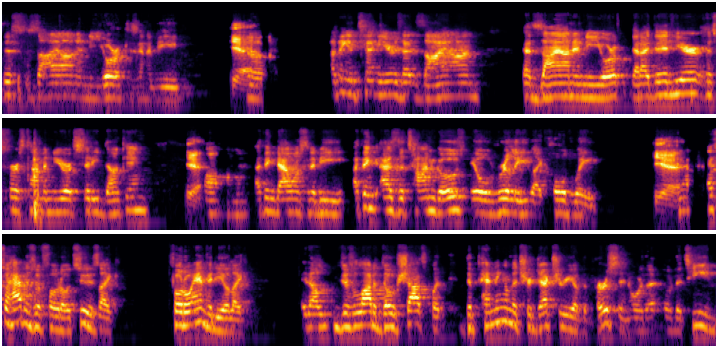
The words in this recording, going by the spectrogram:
this Zion in New York is going to be Yeah. Uh, I think in 10 years that Zion, that Zion in New York that I did here, his first time in New York City dunking. Yeah. Um, I think that one's gonna be. I think as the time goes, it will really like hold weight. Yeah. And that's what happens with photo too. Is like photo and video. Like you know, there's a lot of dope shots, but depending on the trajectory of the person or the or the team,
